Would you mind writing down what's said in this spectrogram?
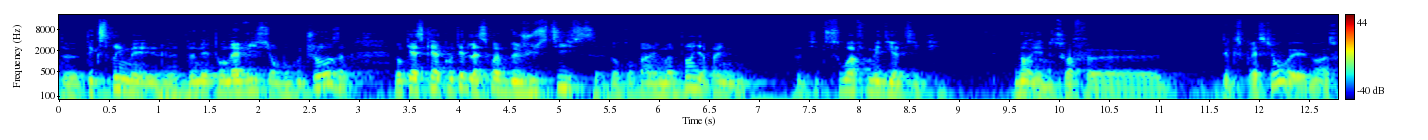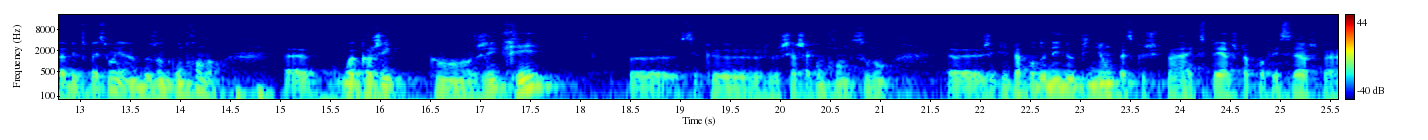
de t'exprimer, de donner ton avis sur beaucoup de choses. Donc est-ce qu'à côté de la soif de justice dont on parlait maintenant, il n'y a pas une petite soif médiatique? Non, il y a une soif euh, d'expression, et dans la soif d'expression, il y a un besoin de comprendre. Euh, moi, quand j'écris, euh, c'est que je cherche à comprendre souvent. Euh, j'écris pas pour donner une opinion parce que je suis pas expert, je suis pas professeur, je suis pas.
